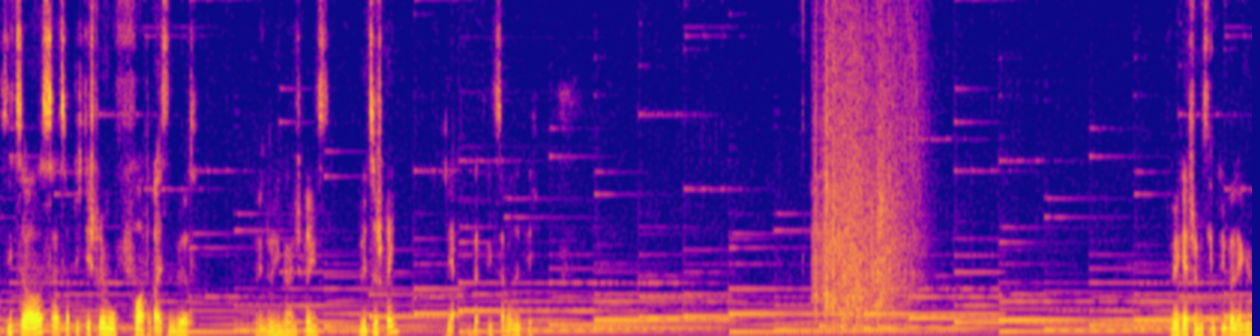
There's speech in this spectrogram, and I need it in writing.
Sieht so aus, als ob dich die Strömung fortreißen wird, wenn du hineinspringst. Willst du springen? Ja, bleibt nichts anderes übrig. Merke jetzt schon, es gibt Überlänge.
